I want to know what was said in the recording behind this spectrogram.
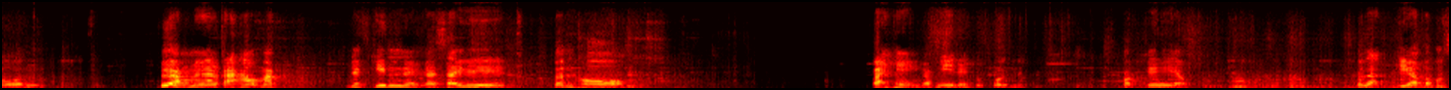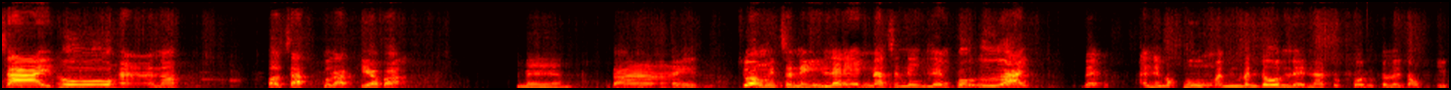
คนเครื่องแม่กะเข้ามาอยากกินเนี่ยก็ใส่ต้นหอมป้าแห้งกับนี่เลยทุกคนนี่ก็แก้วกุหลาบเขียวกับผู้ชายโทรหาเนาะเขาสักกุหลาบเขียวปะแมนตายช่วงนี้ชนีแรงนะชนีแรงกว่าเอื้อยแต่อันนี้มักหุ่งมันมันโดนเลยนะทุกคนก็เลยต้องกิน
